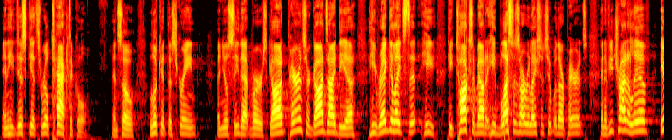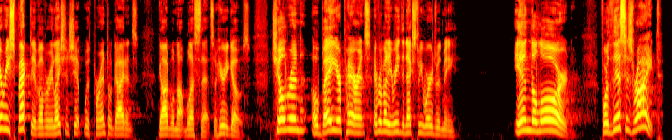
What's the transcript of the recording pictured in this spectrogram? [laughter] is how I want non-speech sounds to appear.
And he just gets real tactical. And so, look at the screen and you'll see that verse. God, parents are God's idea. He regulates it. He, he talks about it. He blesses our relationship with our parents. And if you try to live irrespective of a relationship with parental guidance, God will not bless that. So here he goes. Children, obey your parents. Everybody read the next three words with me. In the Lord, for this is right.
